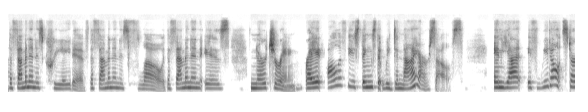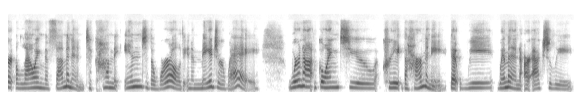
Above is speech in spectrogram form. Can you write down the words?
The feminine is creative. The feminine is flow. The feminine is nurturing, right? All of these things that we deny ourselves. And yet, if we don't start allowing the feminine to come into the world in a major way, we're not going to create the harmony that we women are actually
